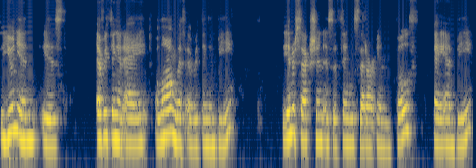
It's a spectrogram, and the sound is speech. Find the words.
The union is everything in A along with everything in B. The intersection is the things that are in both A and B.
